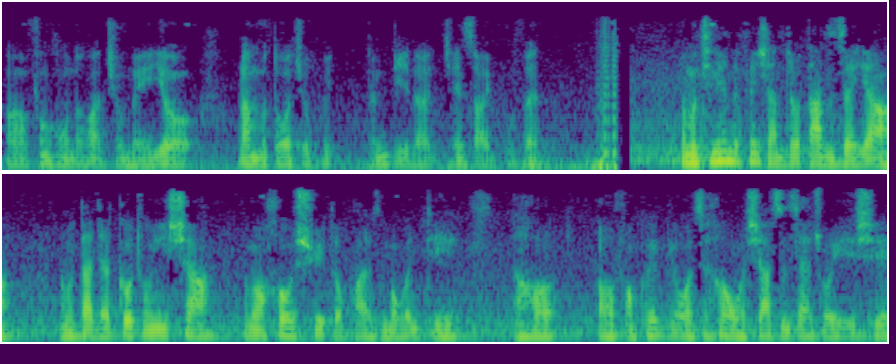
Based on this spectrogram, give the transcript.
呃分红的话就没有那么多，就会等比的减少一部分。那么今天的分享就大致这样，那么大家沟通一下，那么后续的话有什么问题，然后呃反馈给我之后，我下次再做一些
